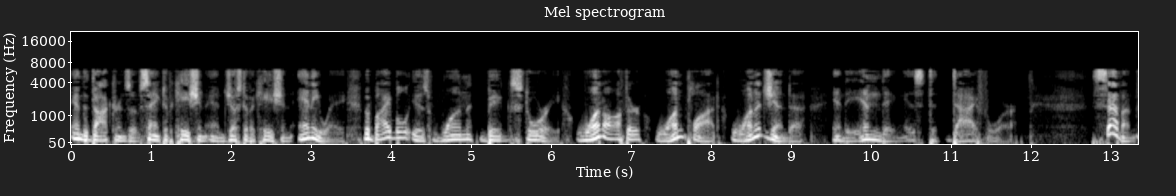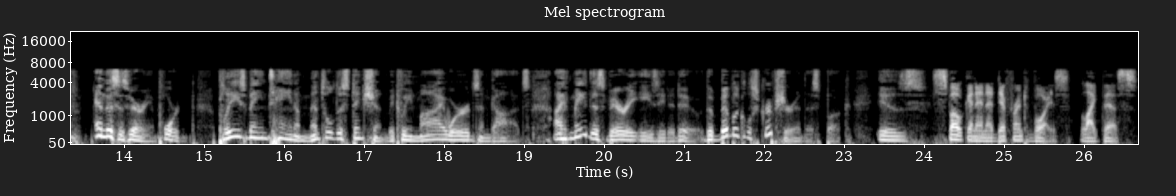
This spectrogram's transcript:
and the doctrines of sanctification and justification anyway. The Bible is one big story. One author, one plot, one agenda, and the ending is to die for. Seventh, and this is very important, please maintain a mental distinction between my words and God's. I've made this very easy to do. The biblical scripture in this book is spoken in a different voice, like this.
